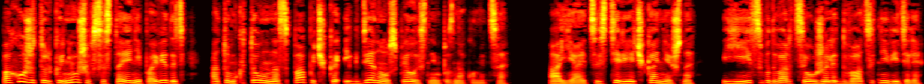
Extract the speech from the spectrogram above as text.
Похоже, только Нюша в состоянии поведать о том, кто у нас папочка и где она успела с ним познакомиться. А яйца стеречь, конечно. Яиц во дворце уже лет двадцать не видели.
